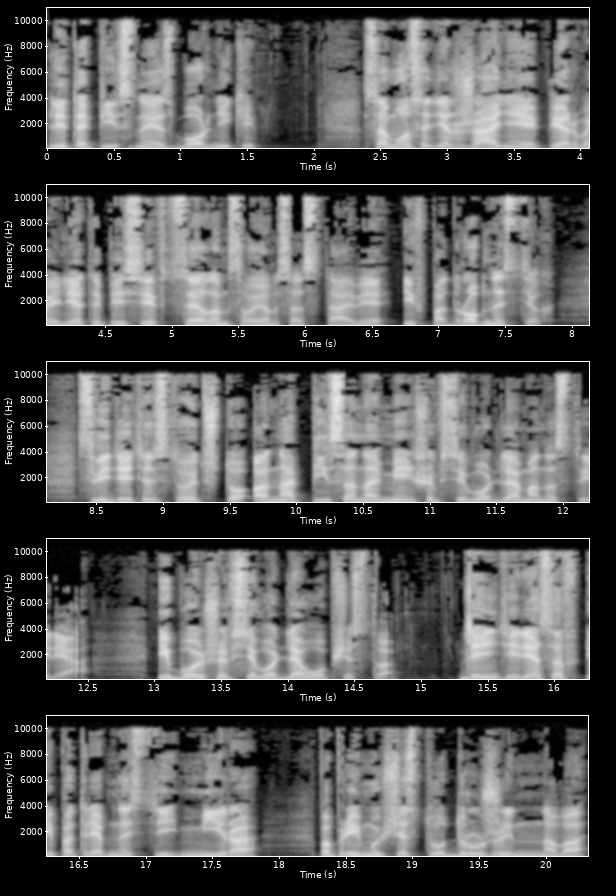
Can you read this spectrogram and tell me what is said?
летописные сборники. Само содержание первой летописи в целом своем составе и в подробностях свидетельствует, что она писана меньше всего для монастыря и больше всего для общества, для интересов и потребностей мира, по преимуществу дружинного,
